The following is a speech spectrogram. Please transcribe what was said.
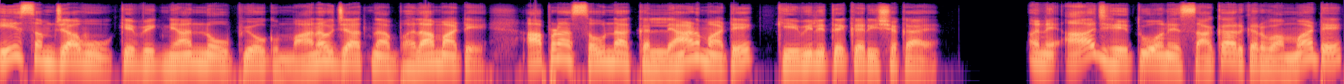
એ સમજાવવું કે વિજ્ઞાનનો ઉપયોગ માનવજાતના ભલા માટે, આપણા સૌના કલ્યાણ માટે કેવી રીતે કરી શકાય. અને આ જ હેતુઓને સાકાર કરવા માટે,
